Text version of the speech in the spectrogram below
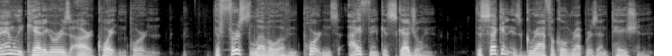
Family categories are quite important. The first level of importance, I think, is scheduling. The second is graphical representation.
